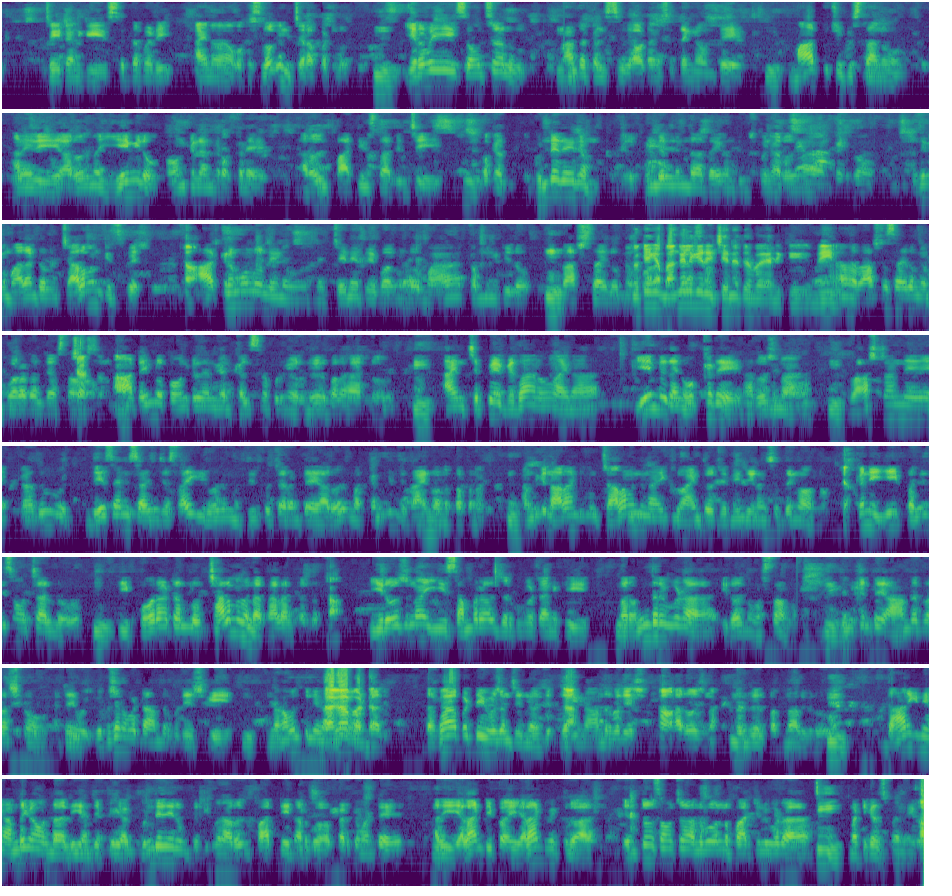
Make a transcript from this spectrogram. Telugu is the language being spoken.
చేయటానికి సిద్ధపడి ఆయన ఒక స్లోగన్ ఇచ్చారు అప్పట్లో. ఇరవై ఐదు సంవత్సరాలు నాతో కలిసి రావడానికి సిద్ధంగా ఉంటే. మార్పు చూపిస్తాను అనేది ఆ రోజున ఏమీలో పవన్ కళ్యాణ్ గారు ఒక్కడే ఆ రోజున పార్టీని స్థాపించి ఒక గుండె ధైర్యం గుండెల నిండా ధైర్యం దించుకొని ఆ రోజున పెట్టుకోవడం నిజంగా మాలాంటి వాళ్ళకి చాలా మందికి ఇన్స్పిరేషన్ ఆ క్రమంలో నేను చేనేత విభాగంలో మా కమ్యూనిటీలో. రాష్ట్ర స్థాయిలో ముఖ్యంగా మంగళగిరి. చేనేత విభాగానికి మెయిన్ రాష్ట్ర స్థాయిలో మేము పోరాటాలు చేస్తాం. ఆ టైంలో పవన్ కళ్యాణ్ గారిని కలిసినప్పుడు మేము రెండు వేల పదహారులో. ఆయన చెప్పే విధానం ఆయన ఏం లేదు ఆయన ఒక్కడే ఆ రోజున. రాష్ట్రాన్ని కాదు దేశాన్ని సాధించే స్థాయికి ఈ రోజు తీసుకొచ్చారంటే ఆ రోజు మాకు కనిపించింది ఆయన తపన Hmm. అందుకే నాలాంటి మంది చాలా మంది నాయకులు ఆయనతో జర్నీ చేయడానికి సిద్ధంగా ఉన్నాం. కానీ ఈ పన్నెండు సంవత్సరాల్లో. ఈ పోరాటంలో చాలా మంది ఉన్నారు నాలాంటి. ఈ రోజున ఈ సంబరాలు జరుపుకోవటానికి వారందరూ కూడా ఈ రోజున వస్తా ఉన్నారు. ఎందుకంటే ఆంధ్ర రాష్ట్రం అంటే విభజన పడ్డ ఆంధ్రప్రదేశ్కి. నా వంతు నేను పడ్డాలి. ఉండాలి. దగా పట్టి విభజన చెందిన జరిగిన ఆంధ్రప్రదేశ్. ఆ రోజున రెండు వేల పద్నాలుగులో. దానికి నేను అండగా ఉండాలి అని చెప్పి ఆ గుండె పెట్టుకుని ఆ రోజు పార్టీ నడుపు పెడతామంటే అది ఎలాంటి ఎలాంటి వ్యక్తులు ఎంతో సంవత్సరాల అనుభవం ఉన్న పార్టీలు కూడా మట్టి కలిసిపోయినాయి.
